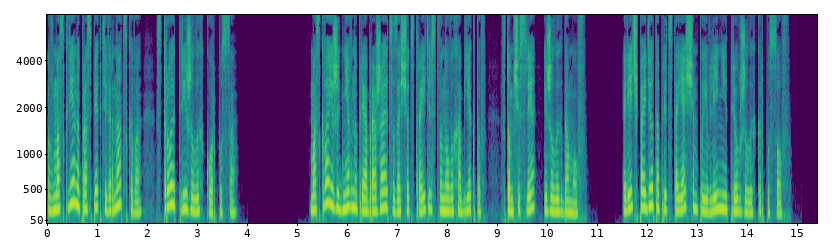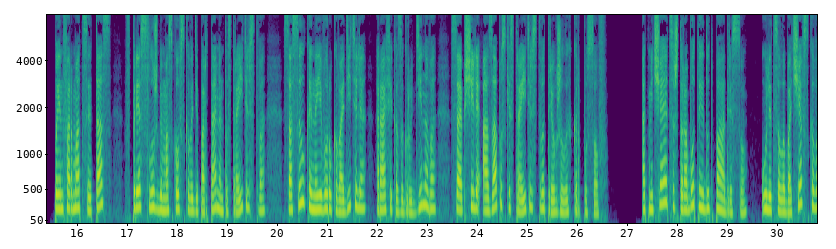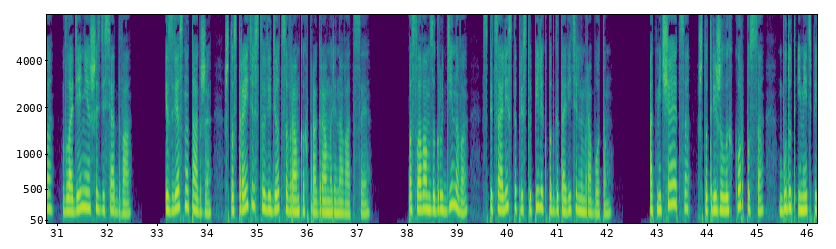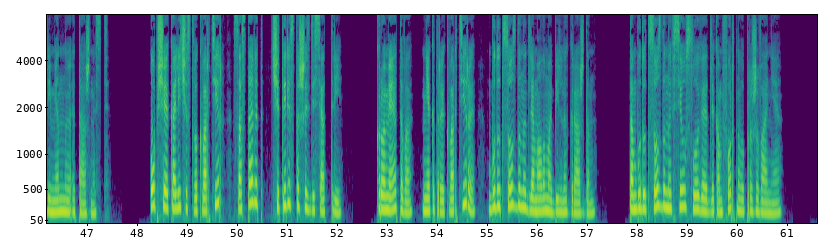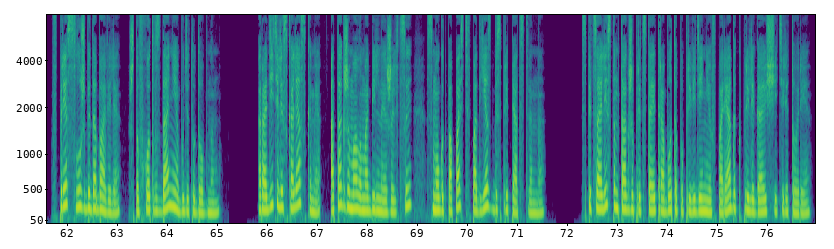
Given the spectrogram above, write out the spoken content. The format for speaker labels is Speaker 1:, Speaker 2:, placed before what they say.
Speaker 1: В Москве на проспекте Вернадского строят три жилых корпуса. Москва ежедневно преображается за счет строительства новых объектов, в том числе и жилых домов. Речь пойдет о предстоящем появлении трех жилых корпусов. По информации ТАСС, в пресс-службе Московского департамента строительства со ссылкой на его руководителя Рафика Загруддинова сообщили о запуске строительства трех жилых корпусов. Отмечается, что работы идут по адресу улица Лобачевского, владение 62. Известно также, что строительство ведется в рамках программы реновации. По словам Загруддинова, специалисты приступили к подготовительным работам. Отмечается, что три жилых корпуса будут иметь переменную этажность. Общее количество квартир составит 463. Кроме этого, некоторые квартиры будут созданы для маломобильных граждан. Там будут созданы все условия для комфортного проживания. В пресс-службе добавили, что вход в здание будет удобным. Родители с колясками, а также маломобильные жильцы смогут попасть в подъезд беспрепятственно. Специалистам также предстоит работа по приведению в порядок прилегающей территории.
